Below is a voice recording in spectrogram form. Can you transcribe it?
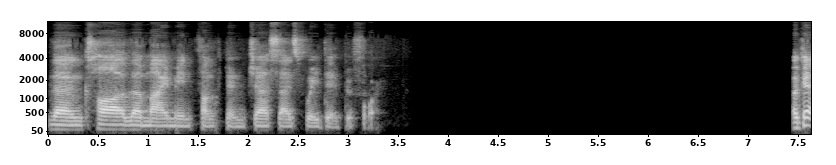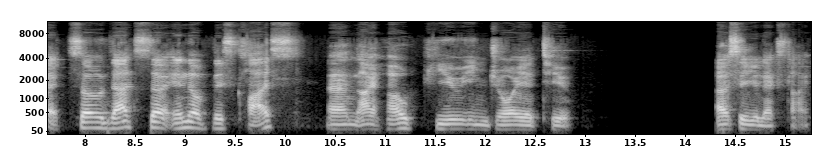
then call the mymint function just as we did before. Okay, so that's the end of this class, and I hope you enjoy it too. I'll see you next time.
